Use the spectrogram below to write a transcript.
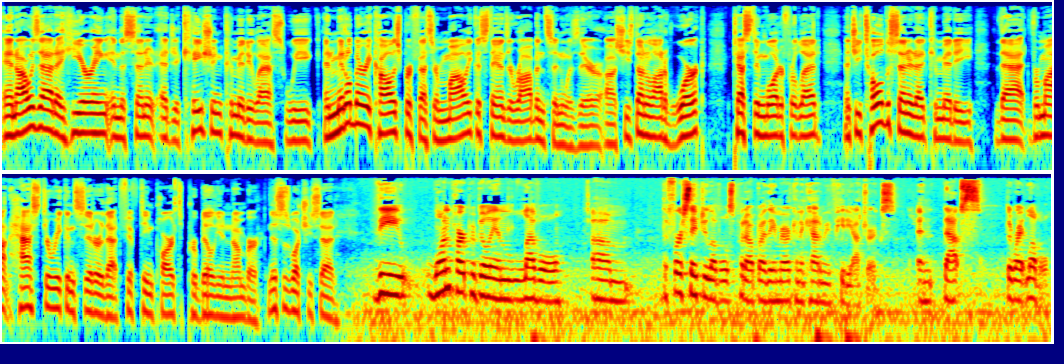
And I was at a hearing in the Senate Education Committee last week, and Middlebury College professor Molly Costanza Robinson was there. Uh, she's done a lot of work testing water for lead, and she told the Senate Ed Committee that Vermont has to reconsider that 15 parts per billion number. And this is what she said The one part per billion level, um, the first safety level was put out by the American Academy of Pediatrics and that's the right level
